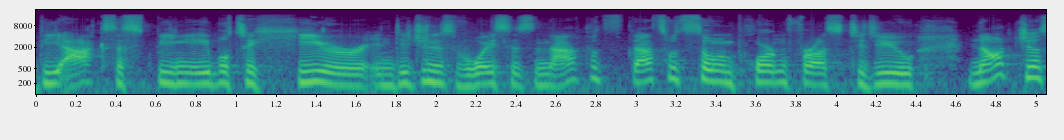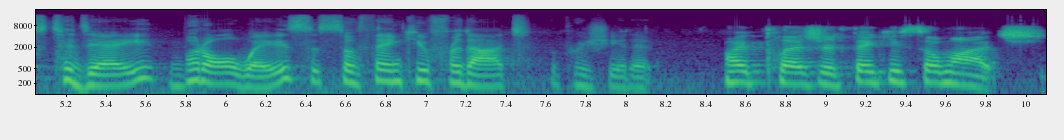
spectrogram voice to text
the access, being able to hear Indigenous voices, and that's what's, that's what's so important for us to do, not just today, but always. So thank you for that. Appreciate it. My pleasure. Thank you so much.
